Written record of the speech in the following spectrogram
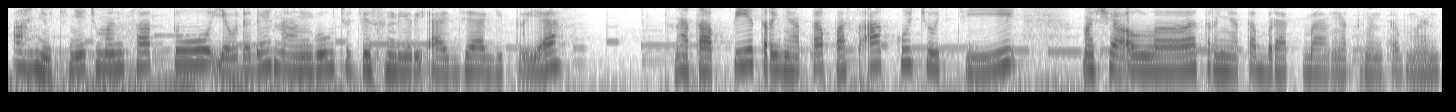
ah nyucinya cuma satu. Ya udah deh nanggung cuci sendiri aja gitu ya Nah tapi ternyata pas aku cuci Masya Allah ternyata berat banget teman-teman.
